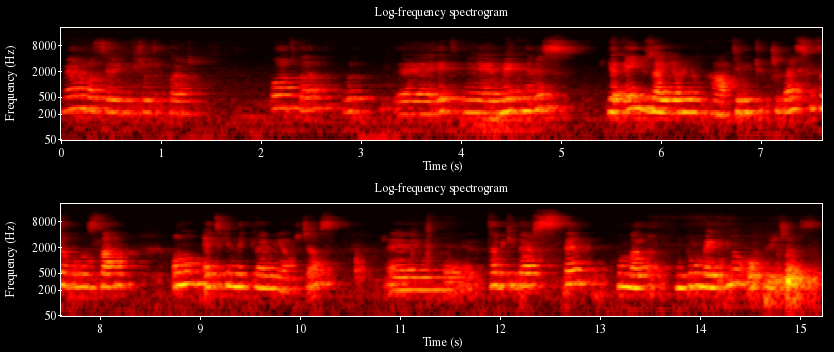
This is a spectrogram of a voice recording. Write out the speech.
Merhaba sevgili çocuklar. Bu hafta e, et, e, metnimiz ya en güzel yarı yıl tatili Türkçe ders kitabımızdan onun etkinliklerini yapacağız. E, tabii ki derste bunları bu metni okuyacağız.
